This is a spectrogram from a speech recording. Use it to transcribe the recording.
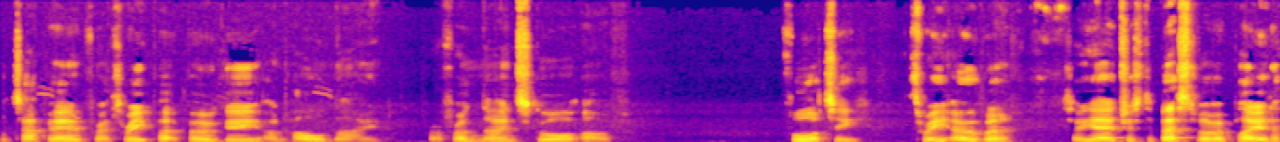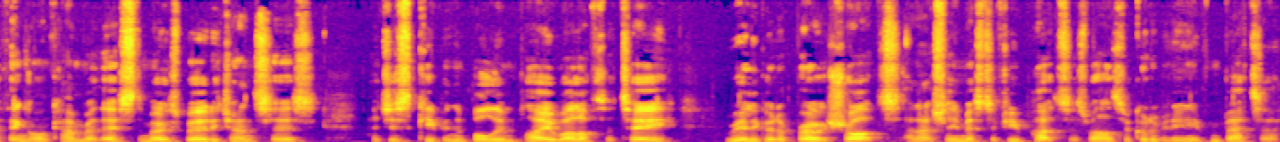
And tap in for a 3 putt bogey on hole 9 for a front 9 score of 40. 3 over. So yeah, just the best I've ever played I think on camera this. The most birdie chances and just keeping the ball in play well off the tee. Really good approach shots and actually missed a few putts as well, so could have been even better.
